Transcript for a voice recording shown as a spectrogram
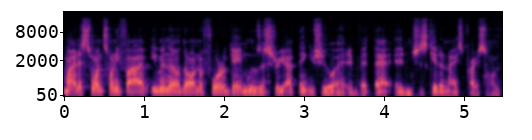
minus one twenty five, even though they're on a four game losing streak, I think you should go ahead and bet that and just get a nice price on it.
